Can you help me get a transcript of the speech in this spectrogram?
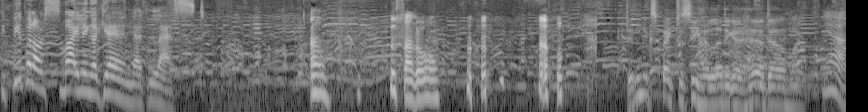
the people are smiling again at last. oh, was that all? oh. Didn't expect to see her letting her hair down like. Yeah.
